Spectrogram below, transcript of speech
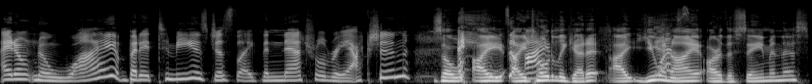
I don't know why, but it to me is just like the natural reaction. So I So I I'm- totally get it. I you and I are the same in this.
